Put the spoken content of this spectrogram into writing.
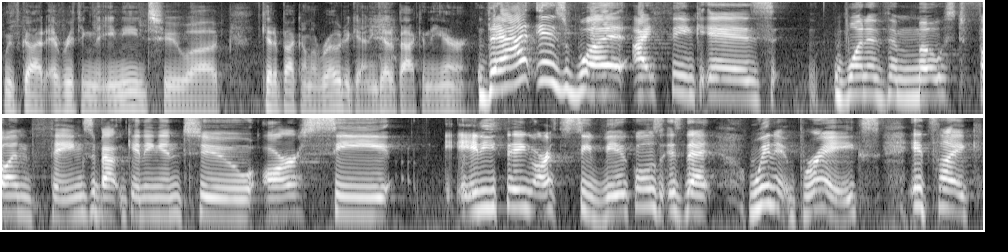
we've got everything that you need to uh, get it back on the road again and get it back in the air. That is what I think is one of the most fun things about getting into RC anything RC vehicles is that when it breaks, it's like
